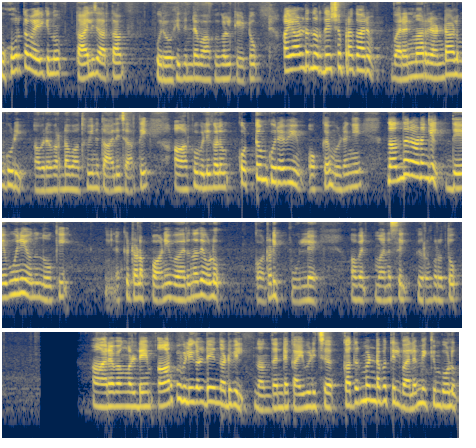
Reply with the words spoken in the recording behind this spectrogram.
മുഹൂർത്തമായിരിക്കുന്നു. താലി ചാർത്താം. പുരോഹിതന്റെ വാക്കുകൾ കേട്ടു. അയാളുടെ നിർദ്ദേശപ്രകാരം വരന്മാർ രണ്ടാളും കൂടി അവരവരുടെ വധുവിന് താലി ചാർത്തി. ആർപ്പുവിളികളും കൊട്ടും കുരവിയും ഒക്കെ മുഴങ്ങി. നന്ദനാണെങ്കിൽ ദേവുവിനെ ഒന്ന് നോക്കി. നിനക്കിട്ടുള്ള പണി വരുന്നതേ ഉള്ളൂ. കൊടടി പുല്ലേ? അവൻ മനസ്സിൽ പിറുപിറുത്തു. ആരവങ്ങളുടെയും ആർപ്പുവിളികളുടെയും നടുവിൽ നന്ദന്റെ കൈവിടിച്ച് കതിർമണ്ഡപത്തിൽ വലം വെക്കുമ്പോഴും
